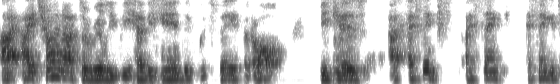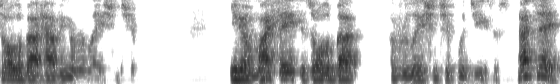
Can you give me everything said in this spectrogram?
I, I try not to really be heavy-handed with faith at all because mm-hmm. I, I think I think I think it's all about having a relationship. You know, my faith is all about a relationship with Jesus. That's it.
